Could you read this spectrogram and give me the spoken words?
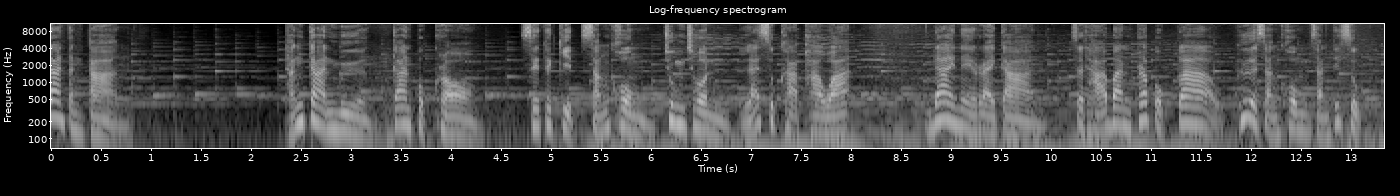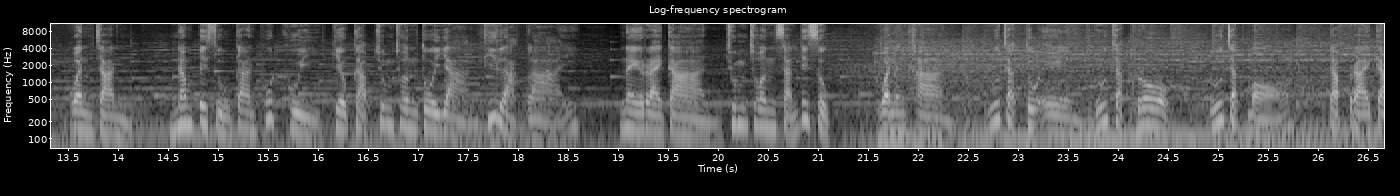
ด้านต่างๆ ทั้งการเมือง การปกครอง เศรษฐกิจสังคม ชุมชน และสุขภาวะ ได้ในรายการ สถาบันพระปกเกล้าเพื่อสังคมสันติสุข วันจันทร์นำไปสู่การพูดคุยเกี่ยวกับชุมชนตัวอย่างที่หลากหลาย ในรายการชุมชนสันติสุข วันอังคาร รู้จักตัวเอง รู้จักโรค รู้จักหมอ กับรายก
